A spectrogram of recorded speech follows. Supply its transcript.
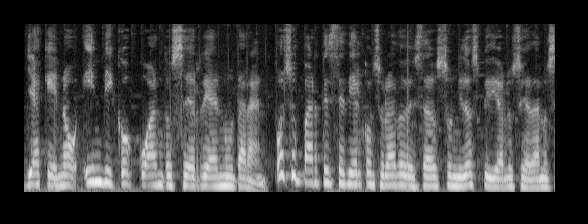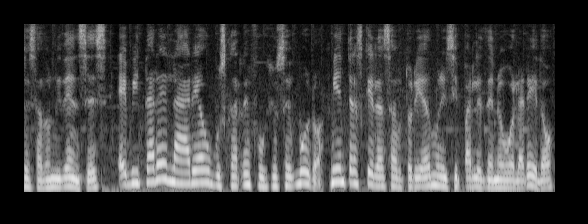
ya que no indicó cuándo se reanudarán. Por su parte, este día el Consulado de Estados Unidos pidió a los ciudadanos estadounidenses evitar el área o buscar refugio seguro, mientras que las autoridades municipales de Nuevo Laredo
